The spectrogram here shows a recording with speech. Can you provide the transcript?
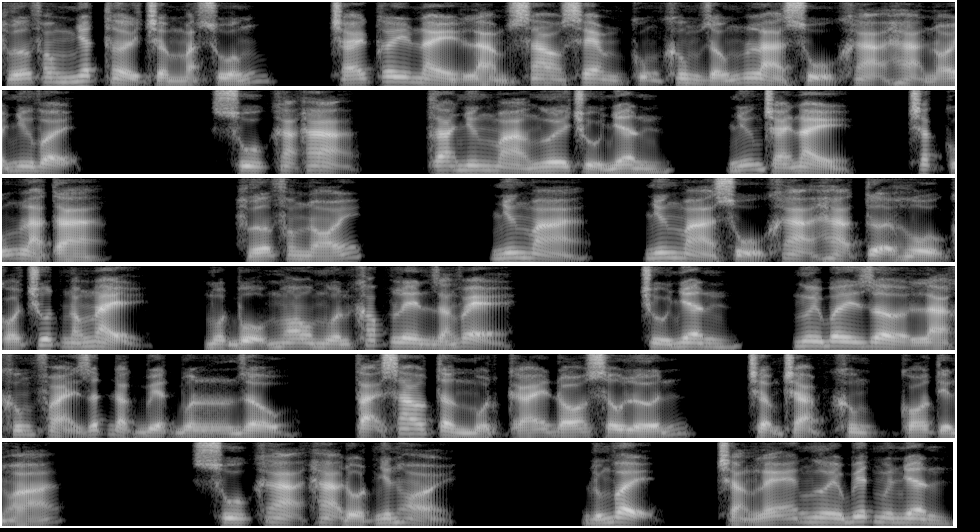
Hứa Phong nhất thời trầm mặt xuống, trái cây này làm sao xem cũng không giống là sủ khả hạ nói như vậy. Sụ khả hạ, ta nhưng mà ngươi chủ nhân, những trái này, chắc cũng là ta. Hứa phong nói. Nhưng mà, nhưng mà sủ khả hạ tựa hồ có chút nóng nảy, một bộ mau muốn khóc lên dáng vẻ. Chủ nhân, ngươi bây giờ là không phải rất đặc biệt buồn rầu, tại sao tầng một cái đó sâu lớn, chậm chạp không có tiến hóa? Su khả hạ đột nhiên hỏi. Đúng vậy, chẳng lẽ ngươi biết nguyên nhân?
